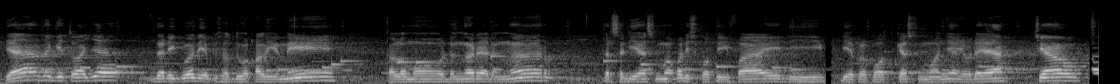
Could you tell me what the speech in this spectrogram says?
Ya udah gitu aja dari gua di episode 2 kali ini. Kalau mau denger ya denger. Tersedia semua kok di Spotify, di di Apple Podcast semuanya. Ya udah ya. Ciao.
